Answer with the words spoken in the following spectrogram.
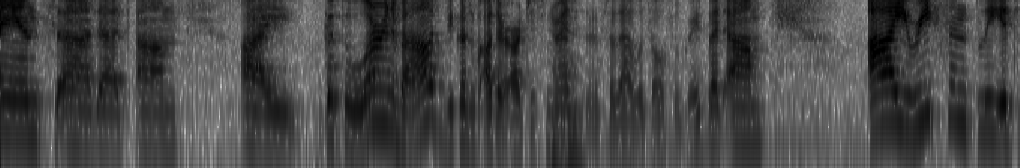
bands uh, that um, I got to learn about because of other artists in Mm-hmm. residence. So that was also great. But um, I recently, it's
